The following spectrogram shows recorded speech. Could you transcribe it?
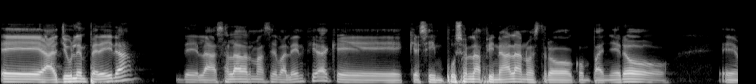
eh, a Julen Pereira, de la Sala de Armas de Valencia que, que se impuso en la final a nuestro compañero eh,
